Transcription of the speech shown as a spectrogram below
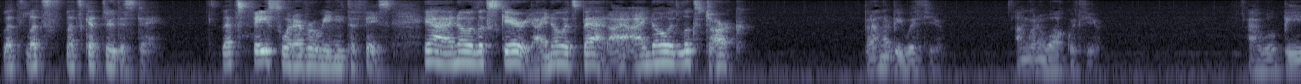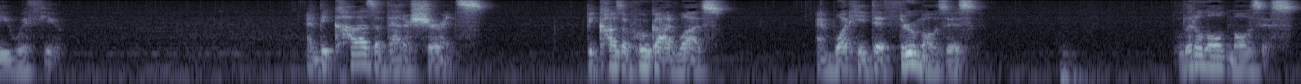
Let's let's let's get through this day. Let's face whatever we need to face. Yeah i know it looks scary. I know it's bad. I, I know it looks dark. But i'm going to be with you. I'm going to walk with you. I will be with you and because of that assurance because of who god was and what he did through moses little old moses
